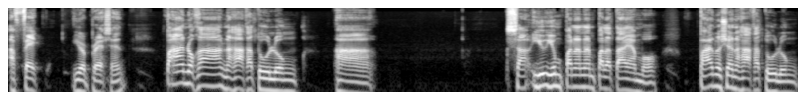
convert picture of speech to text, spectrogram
affect your present? Paano ka nakakatulong ah, sa y- yung pananampalataya mo? Paano siya nakakatulong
